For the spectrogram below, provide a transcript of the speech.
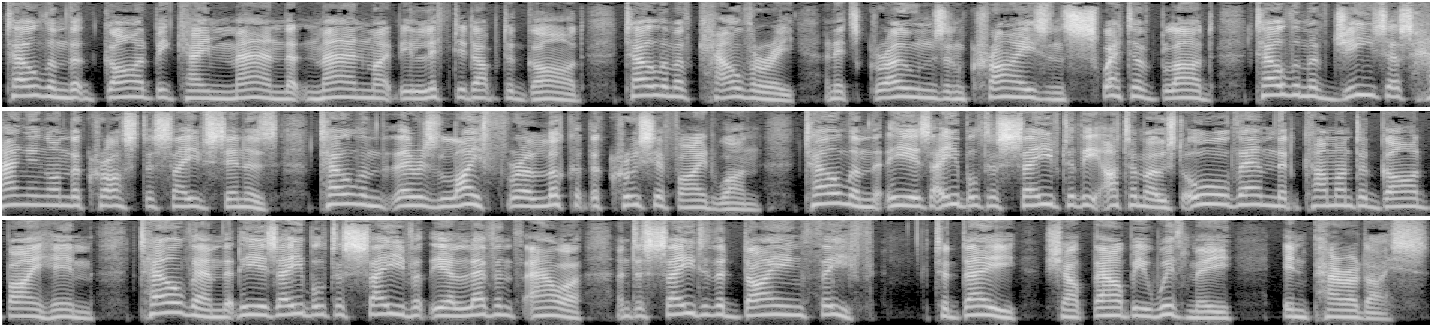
Tell them that God became man, that man might be lifted up to God. Tell them of Calvary and its groans and cries and sweat of blood. Tell them of Jesus hanging on the cross to save sinners. Tell them that there is life for a look at the crucified one. Tell them that he is able to save to the uttermost all them that come unto God by him. Tell them that he is able to save at the eleventh hour and to say to the dying thief, Today shalt thou be with me in paradise.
